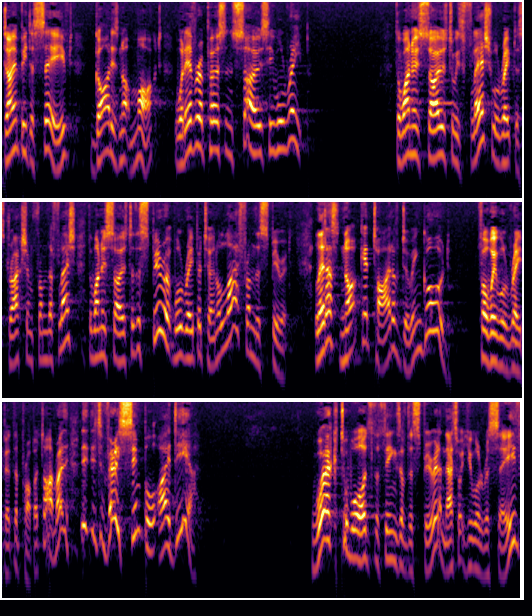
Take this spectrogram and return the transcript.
Don't be deceived. God is not mocked. Whatever a person sows, he will reap. The one who sows to his flesh will reap destruction from the flesh. The one who sows to the Spirit will reap eternal life from the Spirit. Let us not get tired of doing good, for we will reap at the proper time. Right? It's a very simple idea. Work towards the things of the Spirit, and that's what you will receive.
